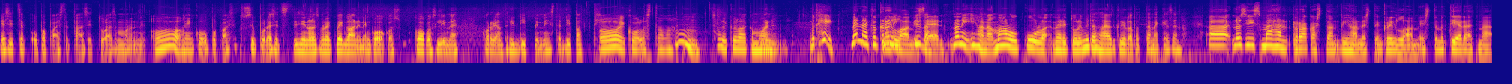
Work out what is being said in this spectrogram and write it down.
Ja sitten se uppopaistetaan, sitten tulee semmoinen niin, Oh. niin kuin uppopaistettu sipuli. Ja sitten siinä oli semmoinen vegaaninen kookos, kookoslime, korianteridippi, mistä dipattiin. Oi, kuulostaa mahtavaa. Mm, se oli kyllä aikamoinen. Mm. Mutta hei, mennäänkö grillaamiseen? No niin, hyvä. no niin, ihanaa. Mä haluan kuulla, Merituuli, mitä sä aiot grillata tänä kesänä? Äh, no siis mähän rakastan vihannesten grillaamista. Mä tiedän, että mä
